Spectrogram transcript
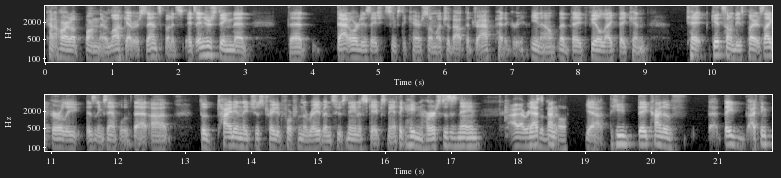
kind of hard up on their luck ever since. But it's it's interesting that that that organization seems to care so much about the draft pedigree. You know, that they feel like they can ta get some of these players, like Gurley is an example of that. Uh, the tight end they just traded for from the Ravens, whose name escapes me. I think Hayden Hurst is his name. Ah, that rings that's kind of- yeah he they kind of they i think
